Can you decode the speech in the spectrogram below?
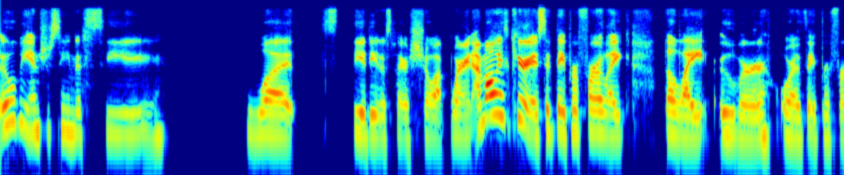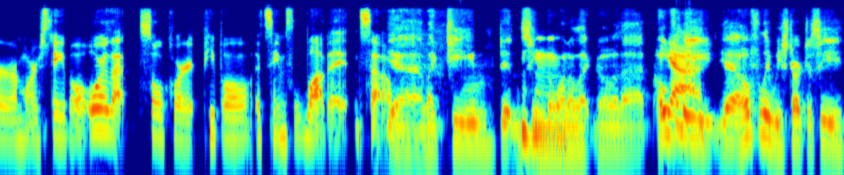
it will be interesting to see what the Adidas players show up wearing. I'm always curious if they prefer like the light Uber or if they prefer a more stable or that SoleCourt people. It seems love it. So Yeah, like Thiem didn't seem to Mhm. want to let go of that. Hopefully, Yeah. yeah. hopefully we start to see.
